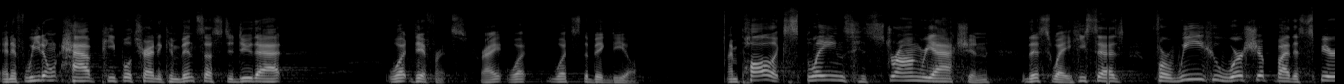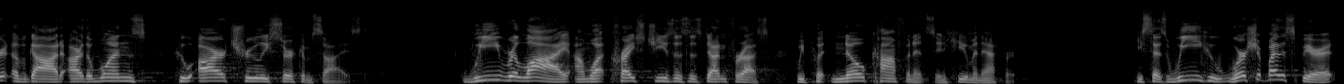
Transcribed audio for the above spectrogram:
And if we don't have people trying to convince us to do that, what difference, right? What, what's the big deal? And Paul explains his strong reaction this way. He says, For we who worship by the Spirit of God are the ones who are truly circumcised. We rely on what Christ Jesus has done for us. We put no confidence in human effort. He says, We who worship by the Spirit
